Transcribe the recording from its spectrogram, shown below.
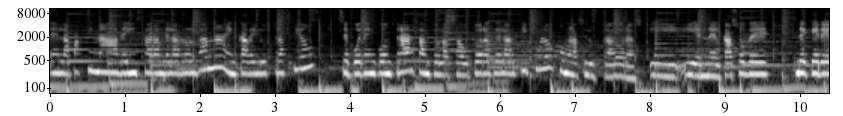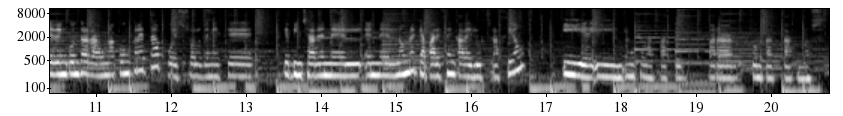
en la página de Instagram de la Roldana, en cada ilustración se puede encontrar tanto las autoras del artículo como las ilustradoras. Y, en el caso de, querer encontrar a una concreta, pues solo tenéis que, que pinchar en el, en el nombre que aparece en cada ilustración y, mucho más fácil para contactarnos.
